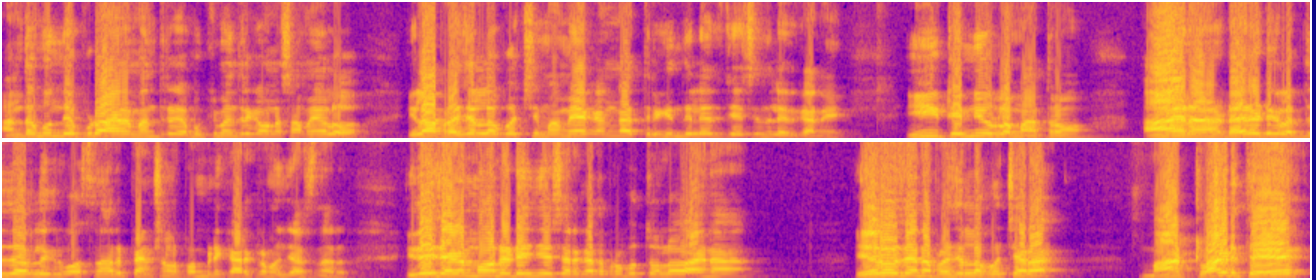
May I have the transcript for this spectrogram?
అంతకుముందు ఎప్పుడు ఆయన మంత్రిగా ముఖ్యమంత్రిగా ఉన్న సమయంలో ఇలా ప్రజల్లోకి వచ్చి మమేకంగా తిరిగింది లేదు చేసింది లేదు. కానీ ఈ టెన్యూర్లో మాత్రం ఆయన డైరెక్ట్గా లబ్ధిదారుల దగ్గరికి వస్తున్నారు పెన్షన్ల పంపిణీ కార్యక్రమం చేస్తున్నారు. ఇదే జగన్మోహన్ రెడ్డి ఏం చేశారు గత ప్రభుత్వంలో? ఆయన ఏ రోజైనా ప్రజల్లోకి వచ్చారా? మాట్లాడితే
